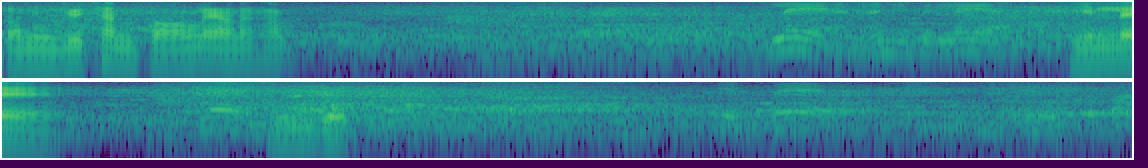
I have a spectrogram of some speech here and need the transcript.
ตอนนี้อยู่ชั้นสองแล้วนะครับแร่อันนี้เป็นแร่หินแร่แร่หินยกเจ็ดแร่เอลสปา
